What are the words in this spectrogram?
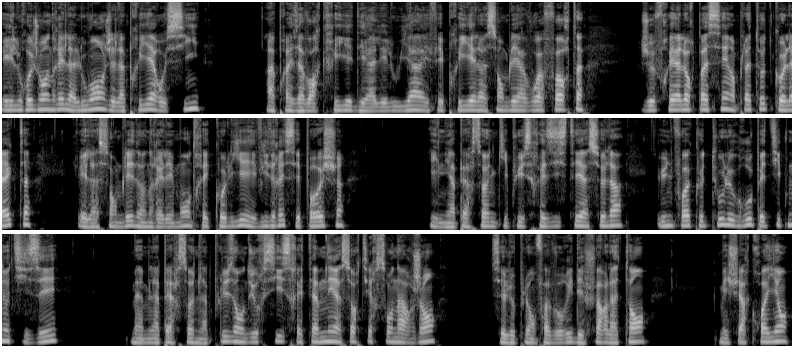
et ils rejoindraient la louange et la prière aussi. Après avoir crié des Alléluia et fait prier l'assemblée à voix forte, je ferai alors passer un plateau de collecte, et l'assemblée donnerait les montres et colliers et viderait ses poches. Il n'y a personne qui puisse résister à cela une fois que tout le groupe est hypnotisé. Même la personne la plus endurcie serait amenée à sortir son argent. C'est le plan favori des charlatans. Mes chers croyants,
